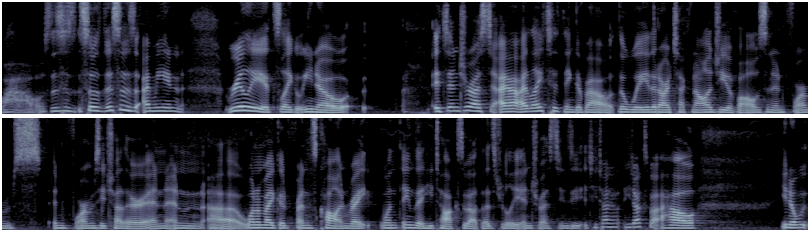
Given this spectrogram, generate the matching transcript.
Wow. So this is so this is I mean, really it's like, you know, it's interesting. I, I like to think about the way that our technology evolves and informs informs each other. And and uh, one of my good friends, Colin Wright, one thing that he talks about that's really interesting. Is he, he, talk, he talks about how, you know, we,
